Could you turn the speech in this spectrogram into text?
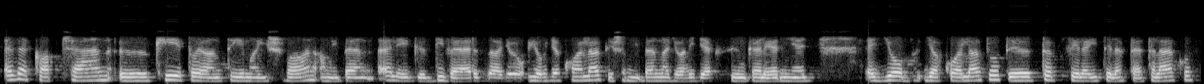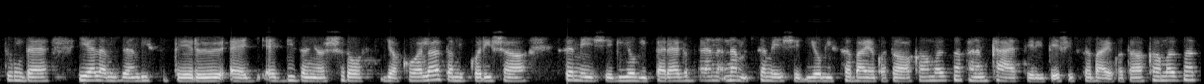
Ezek kapcsán két olyan téma is van, amiben elég diverz a joggyakorlat, és amiben nagyon igyekszünk elérni egy egy jobb gyakorlatot. Többféle ítélettel találkoztunk, de jellemzően visszatérő egy, egy bizonyos rossz gyakorlat, amikor is a személyiségi jogi perekben nem személyiségi jogi szabályokat alkalmaznak, hanem kártérítési szabályokat alkalmaznak,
